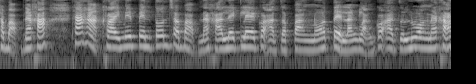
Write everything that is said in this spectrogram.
ฉบับนะคะถ้าหากใครไม่เป็นต้นฉบับนะคะแรกๆก็อาจจะปังเนาะแต่หลังๆก็อาจจะล่วงนะคะ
